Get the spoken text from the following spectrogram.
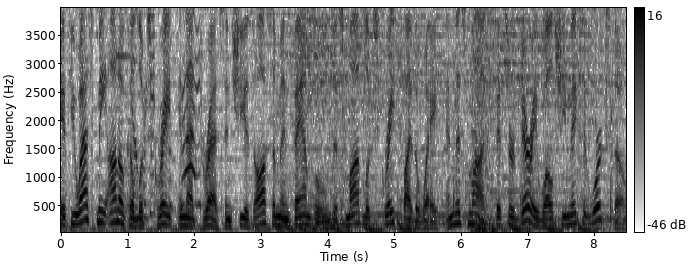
If you ask me Honoka looks great in that dress and she is awesome in Bamboom this mod looks great by the way and this mod fits her very well she makes it works though.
